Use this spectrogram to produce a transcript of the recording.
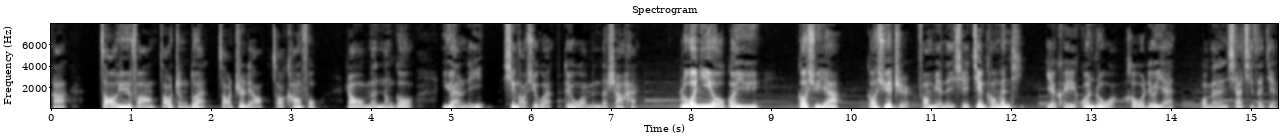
啊，早预防、早诊断、早治疗、早康复，让我们能够远离心脑血管对我们的伤害。如果你有关于高血压，高血脂方面的一些健康问题，也可以关注我和我留言。我们下期再见。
